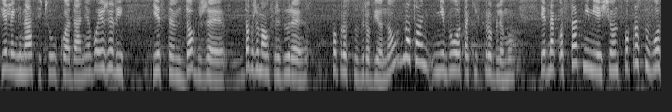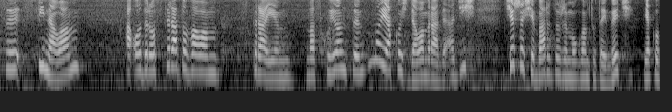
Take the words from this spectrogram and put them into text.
pielęgnacji czy układania, bo jeżeli jestem dobrze, dobrze mam fryzurę po prostu zrobioną, no to nie było takich problemów. Jednak ostatni miesiąc po prostu włosy spinałam, a odrost ratowałam sprayem maskującym, no i jakoś dałam radę. A dziś cieszę się bardzo, że mogłam tutaj być jako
